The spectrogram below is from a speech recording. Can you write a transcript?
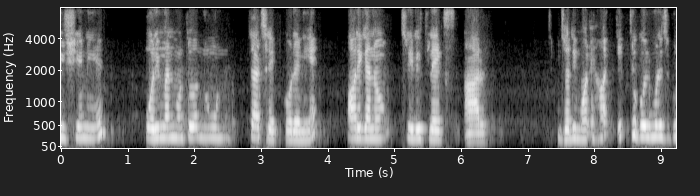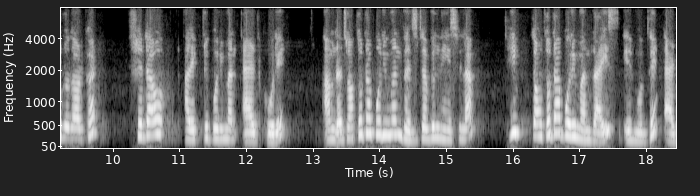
মিশিয়ে নিয়ে, পরিমাণ মতো নুনটা চেক করে নিয়ে অরিগানো চিলি ফ্লেক্স আর যদি মনে হয় একটু গোলমরিচ গুঁড়ো দরকার, সেটাও আর একটু পরিমাণ অ্যাড করে আমরা যতটা পরিমাণ ভেজিটেবল নিয়েছিলাম, ঠিক ততটা পরিমাণ রাইস এর মধ্যে অ্যাড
